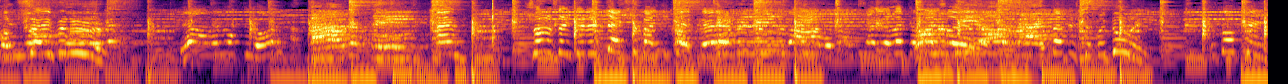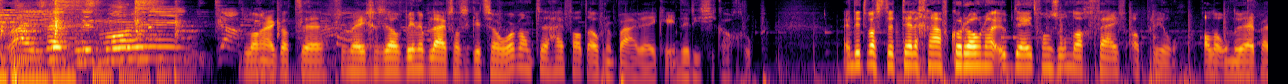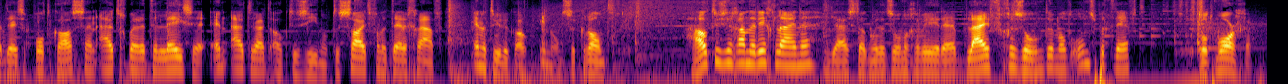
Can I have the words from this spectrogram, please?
om 7 uur. Ja, dan loopt hij hoor. En zorg dat je de tekst een beetje kent, hè? Ja, want dan kan je lekker uitleggen. Dat is de bedoeling. Dan komt hij. This morning. Belangrijk dat uh, Vermegen zelf binnen blijft als ik dit zo hoor, want uh, hij valt over een paar weken in de risicogroep. En dit was de Telegraaf Corona Update van zondag 5 april. Alle onderwerpen uit deze podcast zijn uitgebreid te lezen en uiteraard ook te zien op de site van de Telegraaf en natuurlijk ook in onze krant. Houdt u zich aan de richtlijnen, juist ook met het zonnige weer, hè? blijf gezond en wat ons betreft, tot morgen.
